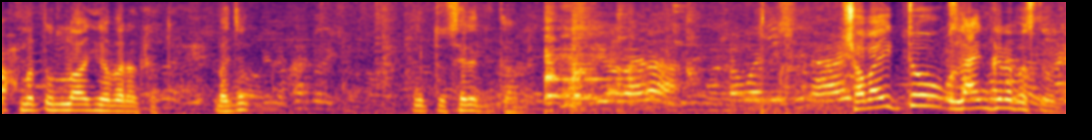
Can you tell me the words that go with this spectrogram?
রহমতুল্লাহ বারাকাত ভাইজান, একটু ছেড়ে দিতে হবে। সবাই একটু লাইন করে বসতে হবে।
